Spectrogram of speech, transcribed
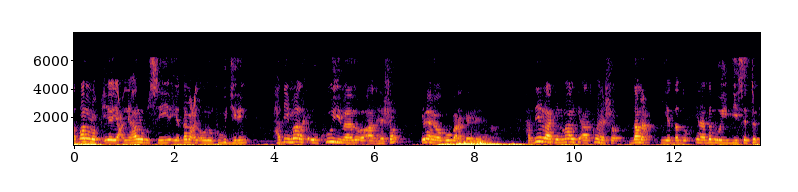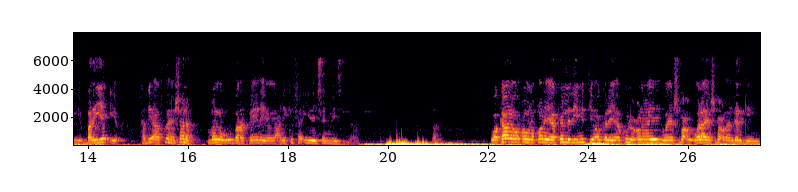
tadalluc iyo yacni halagu siiyo iyo damacna uunan kugu jirin haddii maalka uu kuu yimaado oo aada hesho ilaahay waa kuu barakeynaya haddii laakiin maalkii aada ku hesho damac iyo dad inaad dad weydiisato iyo baryo iyo haddii aada ku heshona ma laguu barakeynayo yacni ka faa-iideysan maysid. Wa kaana wuxuu noqonayaa kaladii midkii oo kale ya-kulu cunaayay wayashbacu walaa yashbacu aan dhargeynin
